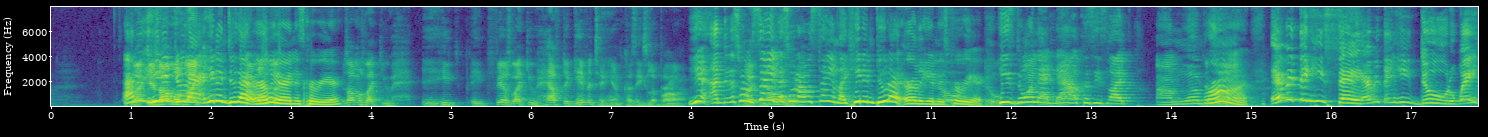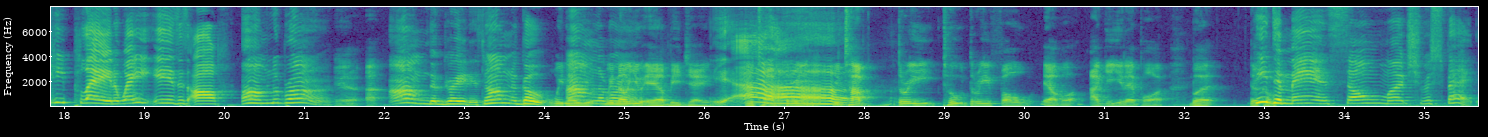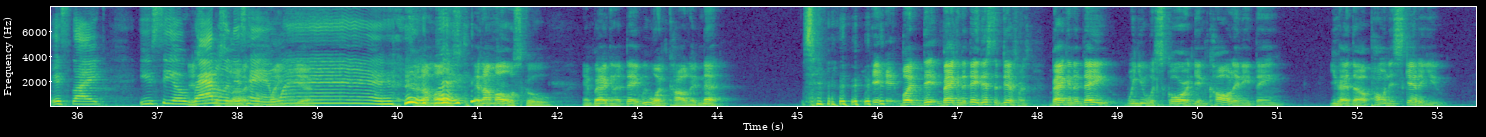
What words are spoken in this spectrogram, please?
I like, didn't, he didn't do almost that. he didn't do that earlier like- in his career. It's almost like you. He he, feels like you have to give it to him because he's LeBron. Yeah, I, that's what I'm But saying. That's what I was saying. Like he didn't do that early in his career. dude. He's doing that now because he's like, I'm LeBron. LeBron. Everything he say, everything he do, the way he play, the way he is, is all I'm LeBron. Yeah, I, I'm the greatest. I'm the goat. we know I'm you. LeBron. We know you, LBJ. Yeah. You top three. You top three, two, three, four ever. I give you that part. But He com- demands so much respect. It's like you see a It's- rattle it's in his hand. Wah. and I'm old. Like- And I'm old school. And back in the day, we wasn't calling nothing. It- it- but thi- back in the day, this the difference. Back in the day, when you would score and didn't call anything, you had the opponent scared of you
